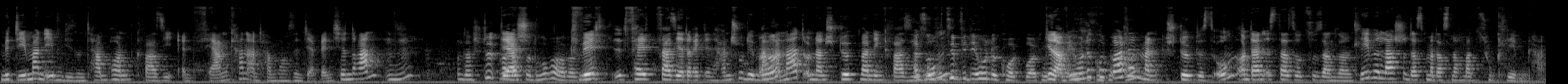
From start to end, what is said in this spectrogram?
mit dem man eben diesen Tampon quasi entfernen kann. An Tampons sind ja Bändchen dran. Und da stülpt man Der das so drüber oder quillt, fällt quasi ja direkt in den Handschuh, den man Mhm. anhat und dann stülpt man den quasi so? Also im um. Prinzip wie die Hundekotbeutel. Genau, wie Hundekotbeutel. Man stülpt es um und dann ist da sozusagen so eine Klebelasche, dass man das nochmal zukleben kann.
